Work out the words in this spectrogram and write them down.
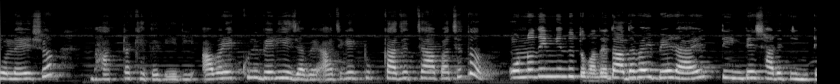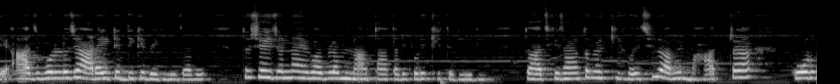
চলে এসো, ভাতটা খেতে দিয়ে দিই। আবার এক্ষুনি বেরিয়ে যাবে, আজকে একটু কাজের চাপ আছে তো। অন্যদিন কিন্তু তোমাদের দাদাভাই বেরায় তিনটে, সাড়ে তিনটে, আজ বলল যে আড়াইটের দিকে বেরিয়ে যাবে। তো সেই জন্য আমি ভাবলাম, না, তাড়াতাড়ি করে খেতে দিয়ে দিই। তো আজকে জানো তো আমার কী হয়েছিল, আমি ভাতটা করব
